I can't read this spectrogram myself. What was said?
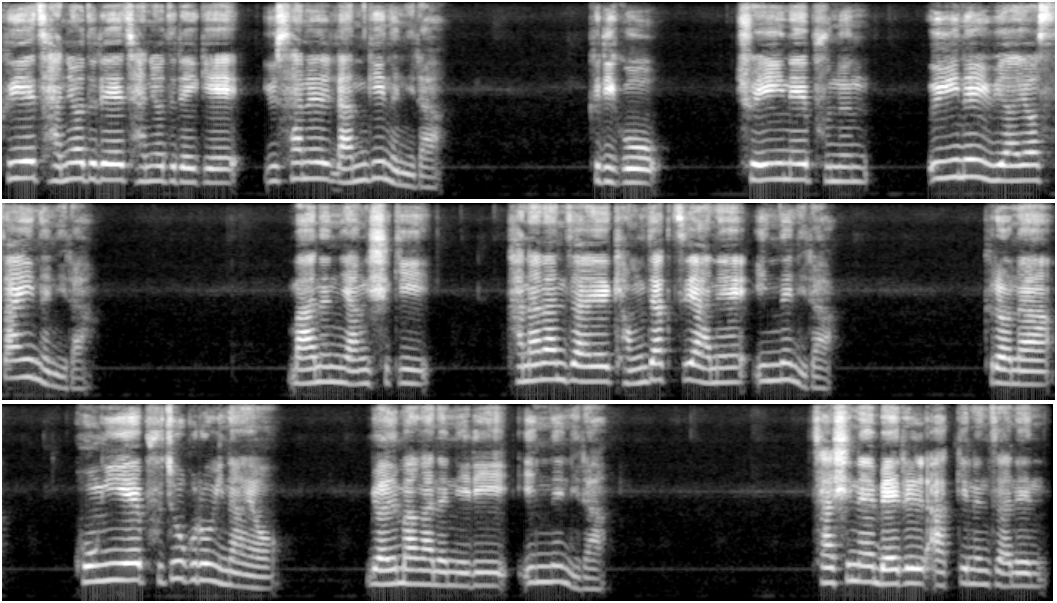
그의 자녀들의 자녀들에게 유산을 남기느니라. 그리고 죄인의 부는 의인을 위하여 쌓이느니라. 많은 양식이 가난한 자의 경작지 안에 있느니라. 그러나 공의의 부족으로 인하여 멸망하는 일이 있느니라. 자신의 매를 아끼는 자는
